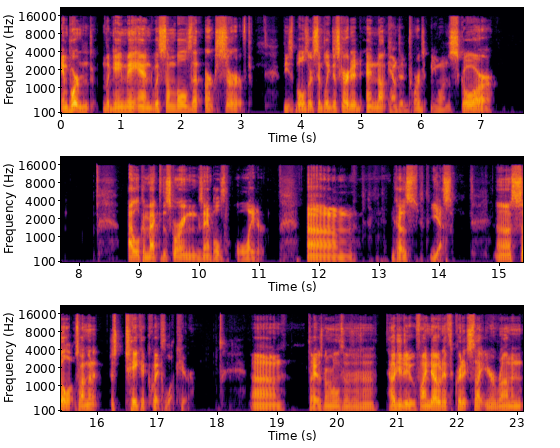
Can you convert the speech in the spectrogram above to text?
Important, the game may end with some bowls that aren't served. These bowls are simply discarded and not counted towards anyone's score. I will come back to the scoring examples later. Um, because, yes, uh, solo. So I'm going to just take a quick look here. Um, play as normal. How'd you do? Find out if the critics thought your ramen.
